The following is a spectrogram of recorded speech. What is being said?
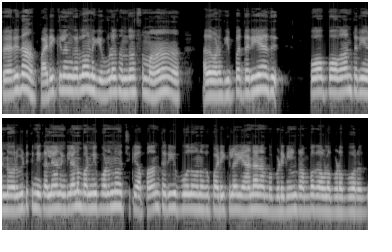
சரிதான். படிக்கலங்கிறது உனக்கு இவ்வளோ சந்தோஷமா? அது உனக்கு இப்போ தெரியாது. போக போக தான் தெரியும். இன்னொரு வீட்டுக்கு நீ கல்யாணம் கல்யாணம் பண்ணி போனோன்னு வச்சுக்க. அப்போ தான் தெரிய போகுது உனக்கு படிக்கல. ஏன்டா நம்ம படிக்கலன்னு ரொம்ப கவலைப்பட போகிறது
